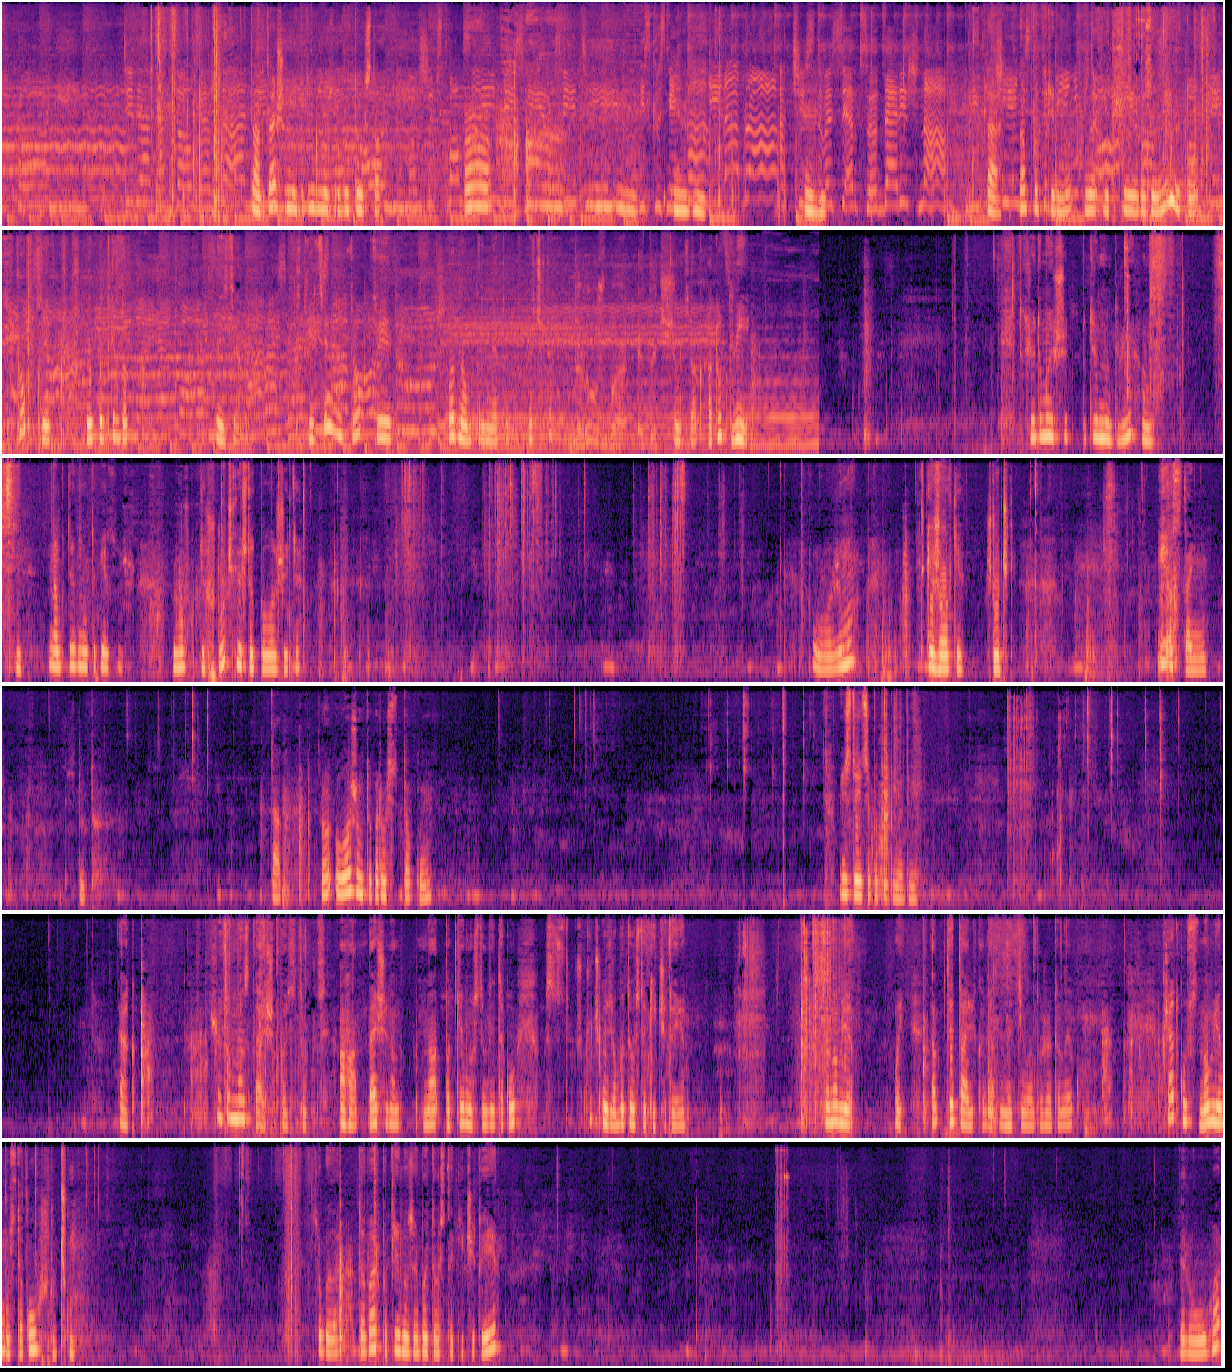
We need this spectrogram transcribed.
Так, далі нам потрібно зробити ось так. А, Мгм. так, нам потрібно, ну, якщо я розумію, то інструкції нам потрібно дивіться. Ці інструкції по одному предмету. Бачите? Дружба – это чудо. Ось так. А тут дві. Так що я думаю, що потрібно дві. А ну. Хм. Нам потрібно такі жовті штучки ось тут положити. Ложимо. Такі жовті штучки. І останні. Ось тут. Так. ро- Ложимо тепер ось таку. Мені здається, потрібно дві. Нас далі по інструкції? Ага, далі нам потрібно встановити таку штучку і зробити ось такі чотири. Встановлюємо. Ой, там деталька відлетіла дуже далеко. Спочатку встановлюємо ось таку штучку. Зробила. Тепер потрібно зробити ось такі чотири. друга.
